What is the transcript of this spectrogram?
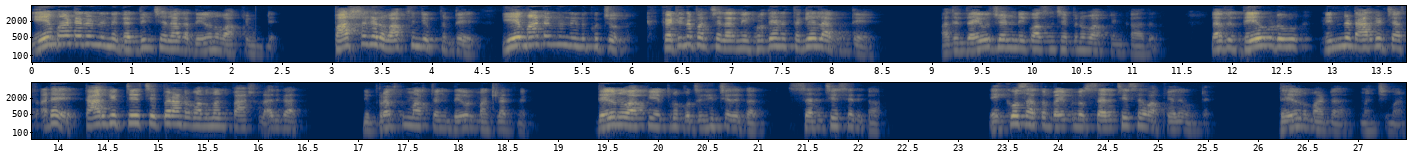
ఏ మాటను నిన్ను గద్దించేలాగా దేవుని వాక్యం ఉంటే పాస్టర్ గారు వాక్యం చెప్తుంటే ఏ మాటను నిన్ను కొంచెం కఠినపరిచేలాగా నీ హృదయాన్ని తగిలేలాగా ఉంటే అది దైవజన్ నీ కోసం చెప్పిన వాక్యం కాదు. లేకపోతే దేవుడు నిన్ను టార్గెట్ చేస్తా అంటే టార్గెట్ చేసి చెప్పారంట కొంతమంది పాస్టర్లు అది కాదు. నీ బ్రతుకు మార్చడానికి దేవుడు మాట్లాడుతున్నాడు. దేవుని వాక్యం ఎప్పుడు బుజ్జగించేది కాదు సరిచేసేది కాదు. ఎక్కువ శాతం బైబిల్లో సరిచేసే వాక్యాలే ఉంటాయి. దేవుని మాట మంచి మాట.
